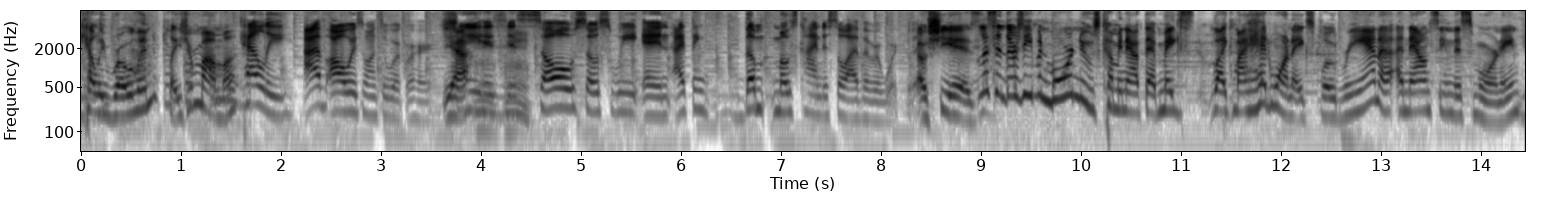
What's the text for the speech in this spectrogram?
Kelly Rowland plays your mama. Kelly, I've always wanted to work with her. Yeah? She is Mhm. just so, so sweet. And I think the most kindest soul I've ever worked with. Oh, she is. Listen, there's even more news coming out that makes like my head want to explode. Rihanna announcing this morning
